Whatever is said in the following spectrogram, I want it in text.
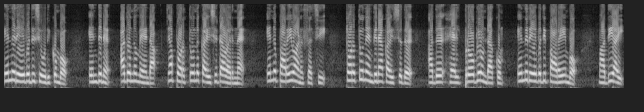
എന്ന് രേവതി ചോദിക്കുമ്പോൾ എന്തിന്? അതൊന്നും വേണ്ട. ഞാൻ പുറത്തുനിന്ന് കഴിച്ചിട്ടാ വരുന്നേ. എന്ന് പറയുവാണ് സച്ചി. പുറത്തുനിന്ന് എന്തിനാ കഴിച്ചത്? അത് ഹെൽത്ത് പ്രോബ്ലം ഉണ്ടാക്കും. എന്ന് രേവതി പറയുമ്പോൾ മതിയായി.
